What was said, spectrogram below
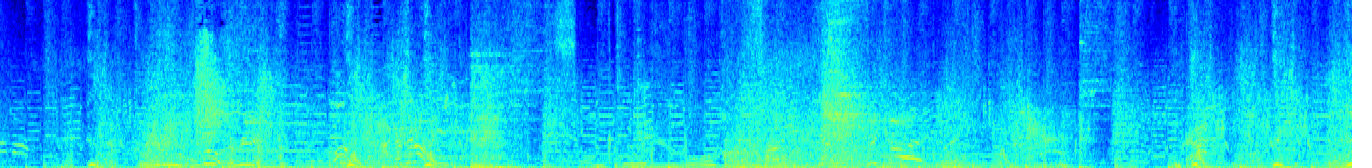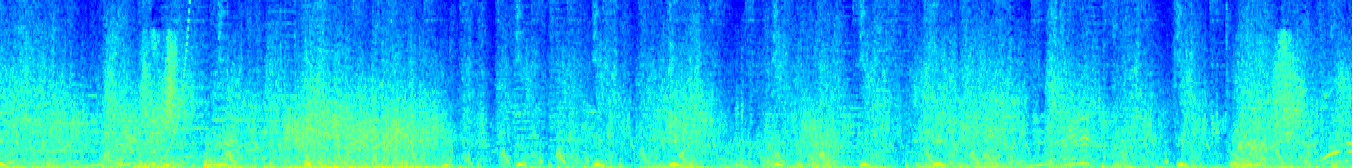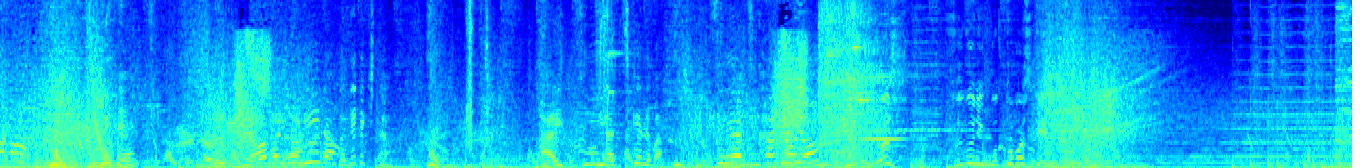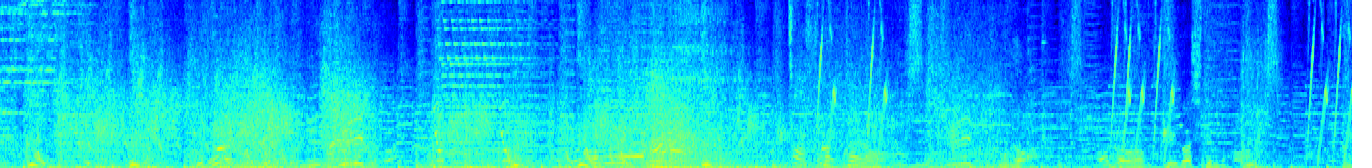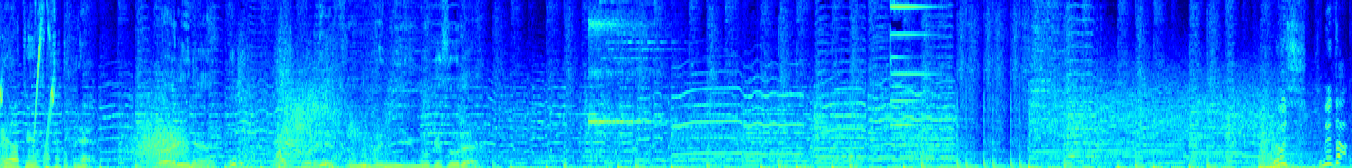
ければ制圧完了よ。よしすぐにぶっ飛ばして。助かったよ。おやあんた怪我してるのか。手当てさせてくれ。悪いな。これで存分に動けそうだ決めた。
